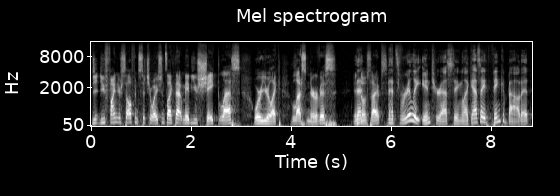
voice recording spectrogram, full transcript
Do, do you find yourself in situations like that? Maybe you shake less or you're like less nervous in That- those types? That's really interesting. Like as I think about it,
